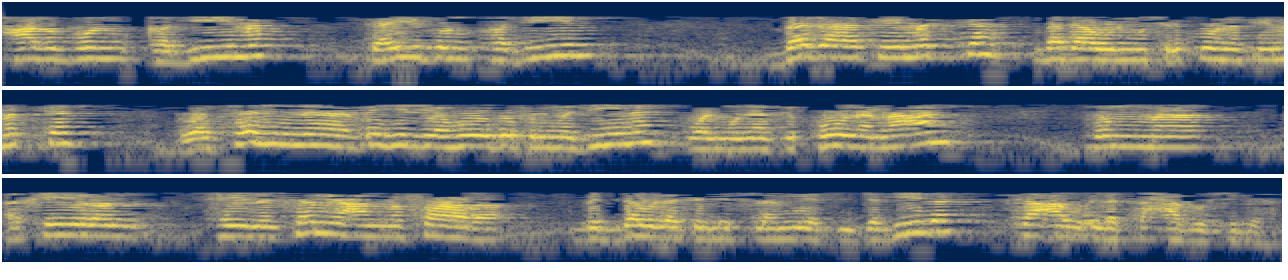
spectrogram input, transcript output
حرب قديمة كيد قديم بدأ في مكة بدأوا المشركون في مكة وثنى به اليهود في المدينة والمنافقون معا ثم أخيرا حين سمع النصارى بالدولة الإسلامية الجديدة سعوا إلى التحرش بها.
